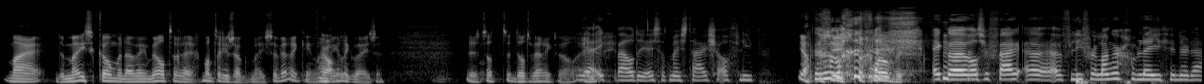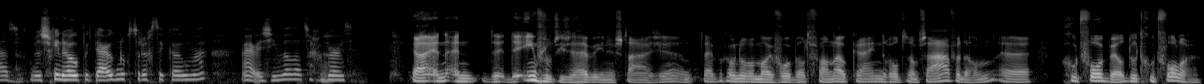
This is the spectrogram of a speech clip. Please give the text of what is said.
Maar de meesten komen daarin wel terecht. Want er is ook het meeste werk in, laat ja. eerlijk wezen. Dus dat, dat werkt wel. Ja, en, ik baalde eerst dat mijn stage afliep. Ja, precies, dat geloof ik. ik uh, was er vaak uh, liever langer gebleven, inderdaad. Misschien hoop ik daar ook nog terug te komen. Maar we zien wel wat er ja. gebeurt. Ja, en, en de, de invloed die ze hebben in hun stage. En daar heb ik ook nog een mooi voorbeeld van. Nou, in de Rotterdamse haven dan. Uh, goed voorbeeld, doet goed volgen.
